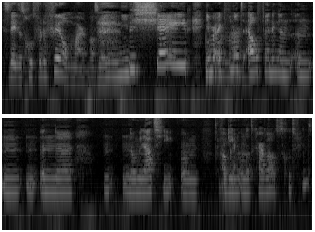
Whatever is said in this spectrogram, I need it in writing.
Ze deed het goed voor de film, maar het was niet... De shade. Ja, maar Oh, ik vond dat maar- Elle Fanning een, een, een, een, een, eh, nominatie um, verdienen, Oké. omdat ik haar wel altijd goed vind.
